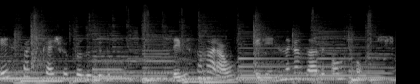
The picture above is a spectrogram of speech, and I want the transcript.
Esse podcast foi produzido por David Amaral, Helena Nagasava e Paulo Fontes.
